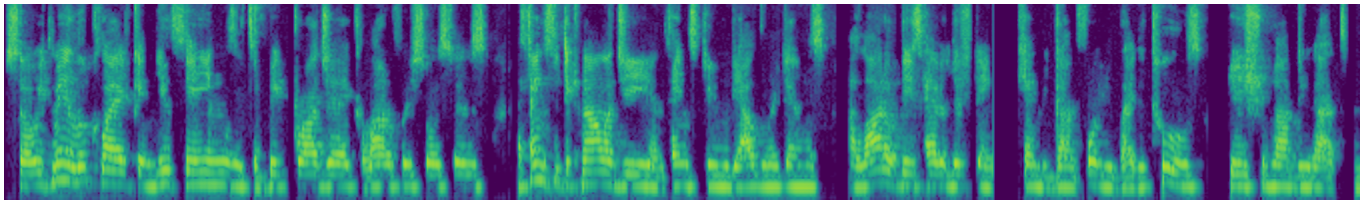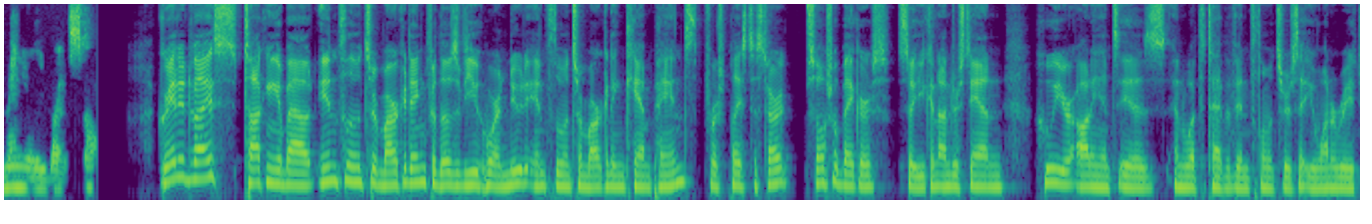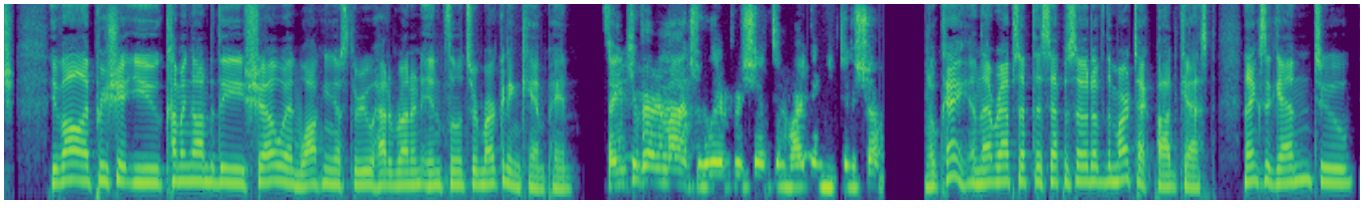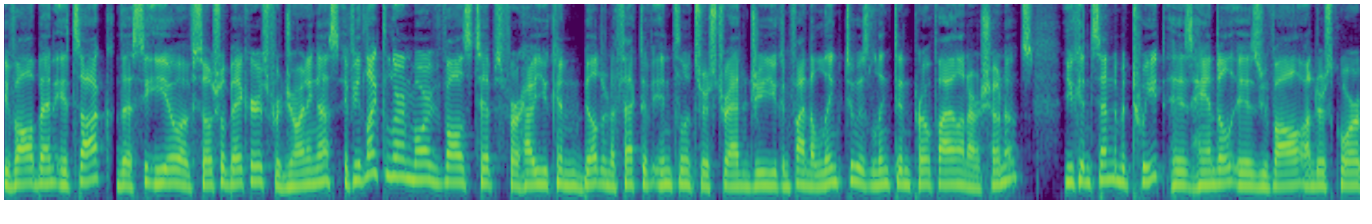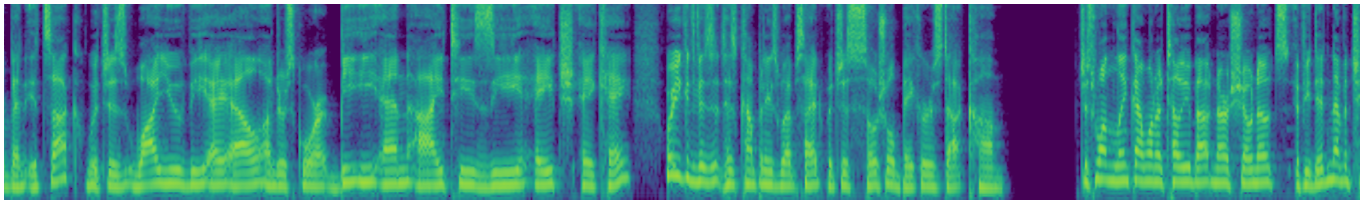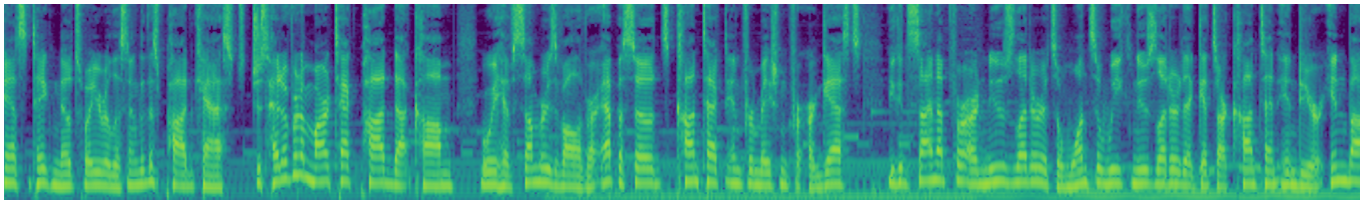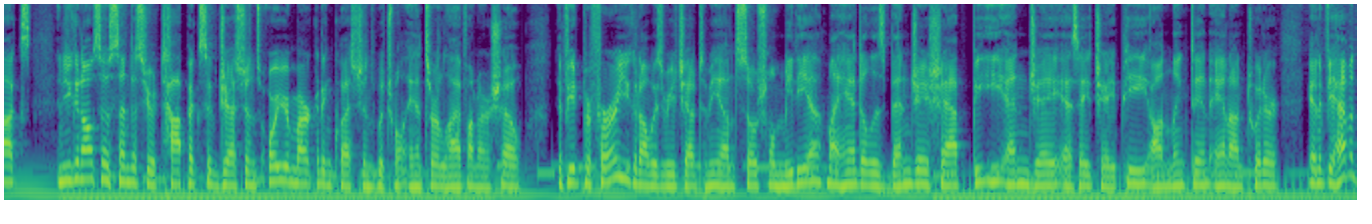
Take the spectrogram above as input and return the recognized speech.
So it may look like a new thing, it's a big project, a lot of resources. Thanks to technology and thanks to the algorithms, a lot of this heavy lifting can be done for you by the tools, you should not do that manually by yourself. Great advice talking about influencer marketing for those of you who are new to influencer marketing campaigns. First place to start, Socialbakers, so you can understand who your audience is and what the type of influencers that you want to reach. Yuval, I appreciate you coming onto the show and walking us through how to run an influencer marketing campaign. Thank you very much. Really appreciate inviting me to the show. Okay, and that wraps up this episode of the Martech podcast. Thanks again to Yuval Ben-Itzhak, the CEO of Socialbakers, for joining us. If you'd like to learn more of Yuval's tips for how you can build an effective influencer strategy, you can find a link to his LinkedIn profile in our show notes. You can send him a tweet. His handle is Yuval underscore Ben Itzhak, which is Y U V A L underscore B E N I T Z H A K. Or you can visit his company's website, which is socialbakers.com. Just one link I want to tell you about in our show notes. If you didn't have a chance to take notes while you were listening to this podcast, just head over to martechpod.com where we have summaries of all of our episodes, contact information for our guests. You can sign up for our newsletter. It's a once a week newsletter that gets our content into your inbox. And you can also send us your topic suggestions or your marketing questions, which we'll answer live on our show. If you'd prefer, you can always reach out to me on social media. My handle is Ben J. Shap, B E N J S H A P, on LinkedIn and on Twitter. And if you haven't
